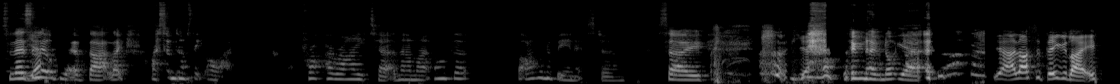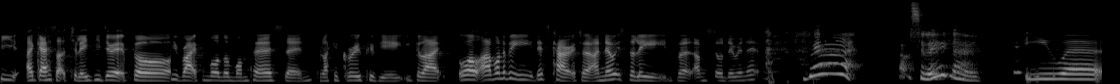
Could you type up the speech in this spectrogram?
So there's Yeah. a little bit of that. Like I sometimes think, oh, I'm a proper writer, and then I'm like, oh, but but I want to be in it still. So yeah, so no, not yet. yeah, and that's the thing. Like, if you, I guess actually, if you do it for, if you write for more than one person, like a group of you, you'd be like, well, I want to be this character. I know it's the lead, but I'm still doing it. yeah, absolutely. You were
